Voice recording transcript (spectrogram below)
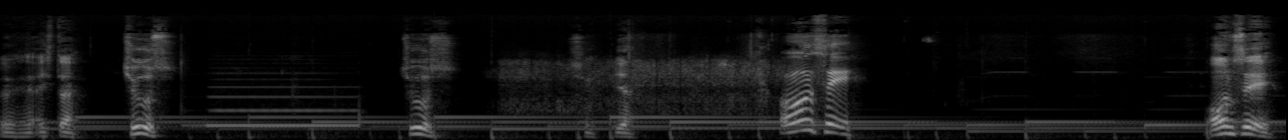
Eh, Ahí está. Chus. Chus. Sí, ya. Once. Once.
